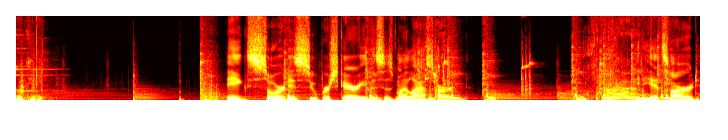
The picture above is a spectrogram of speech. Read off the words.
Okay. Big sword is super scary. This is my last heart. It hits hard.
